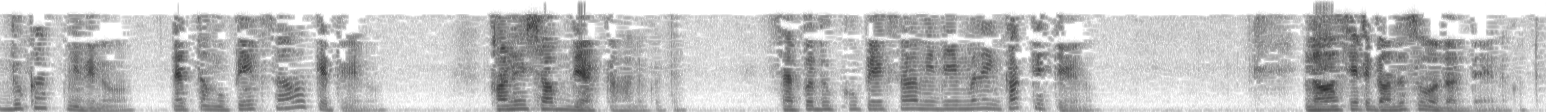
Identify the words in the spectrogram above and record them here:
දුකක් විඳිනවා. නැත්තම් උපේක්ෂාවක් ඇති වෙනවා. කනේ ශබ්දයක් අහනකොට සැප දුක් උපේක්ෂා විඳීම් වලින් එකක් ඇති වෙනවා. නාසයට ගඳ සුවඳක් දැනෙනකොට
